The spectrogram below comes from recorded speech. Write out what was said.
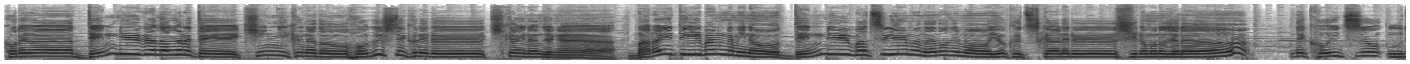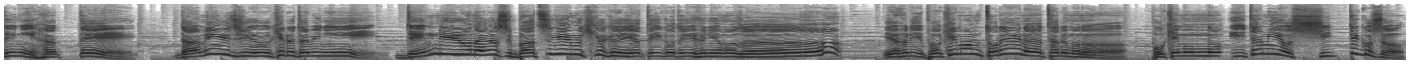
これは電流が流れて筋肉などをほぐしてくれる機械なんじゃがバラエティ番組の電流罰ゲームなどでもよく使われる代物じゃな。でこいつを腕に貼ってダメージを受けるたびに電流を流す罰ゲーム企画やっていこうというふうに思うぞ。やはりポケモントレーナーたるものポケモンの痛みを知ってこそ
